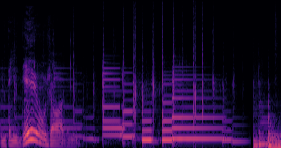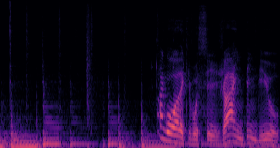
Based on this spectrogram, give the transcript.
Entendeu, jovem? Agora que você já entendeu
